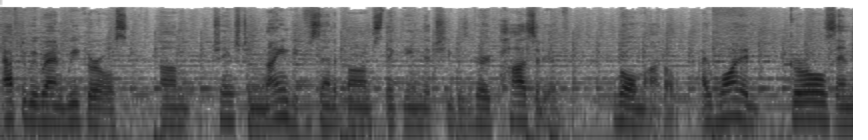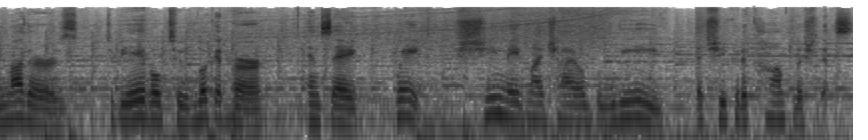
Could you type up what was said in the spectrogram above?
After we ran We Girls, um, changed to 90% of moms thinking that she was a very positive role model. I wanted girls and mothers to be able to look at her and say, wait, she made my child believe that she could accomplish this.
